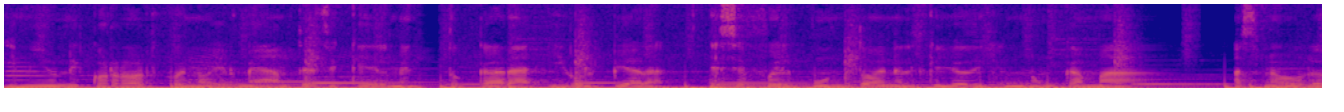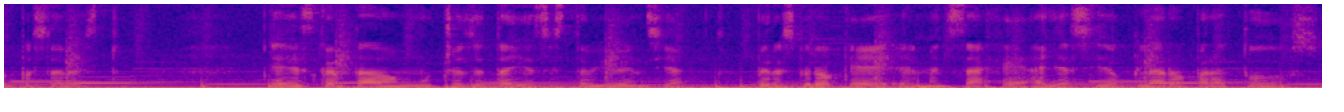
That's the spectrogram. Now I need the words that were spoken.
y mi único error fue no irme antes de que él me tocara y golpeara. Ese fue el punto en el que yo dije nunca más me vuelve a pasar esto. He descartado muchos detalles de esta vivencia, pero espero que el mensaje haya sido claro para todos.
